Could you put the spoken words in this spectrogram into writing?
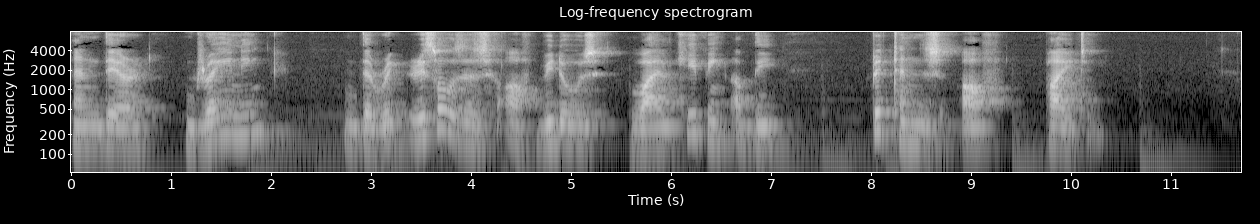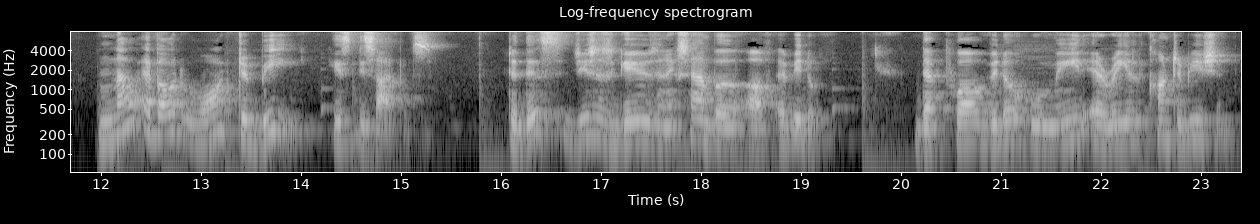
and their draining the resources of widows while keeping up the pretense of piety. Now, about what to be his disciples. To this, Jesus gives an example of a widow, the poor widow who made a real contribution.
